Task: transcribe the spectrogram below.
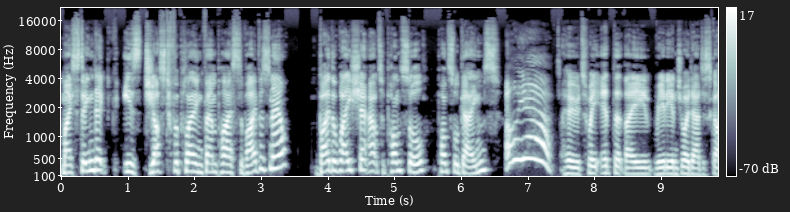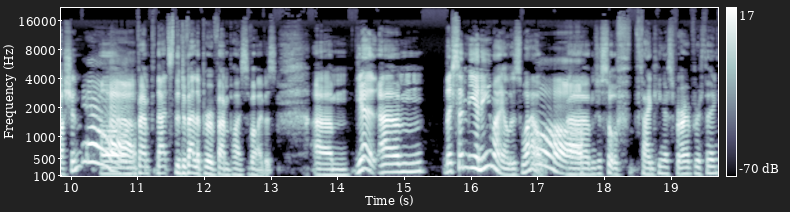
My Steam Deck is just for playing Vampire Survivors now. By the way, shout out to Poncle, Poncle Games, Oh, yeah, who tweeted that they really enjoyed our discussion. yeah! Vamp- that's the developer of Vampire Survivors. Um, yeah, um, they sent me an email as well, um, just sort of thanking us for everything.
